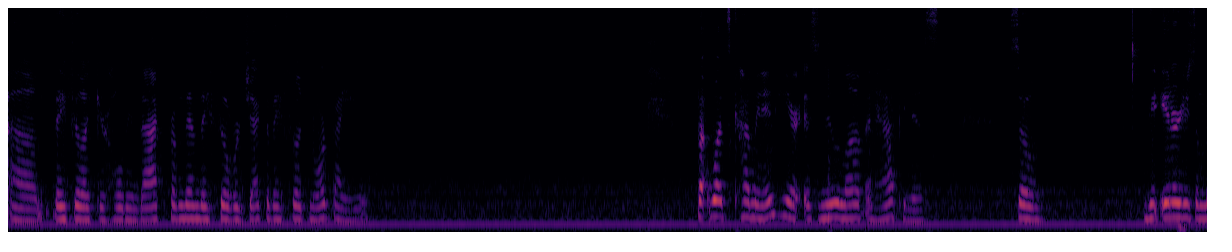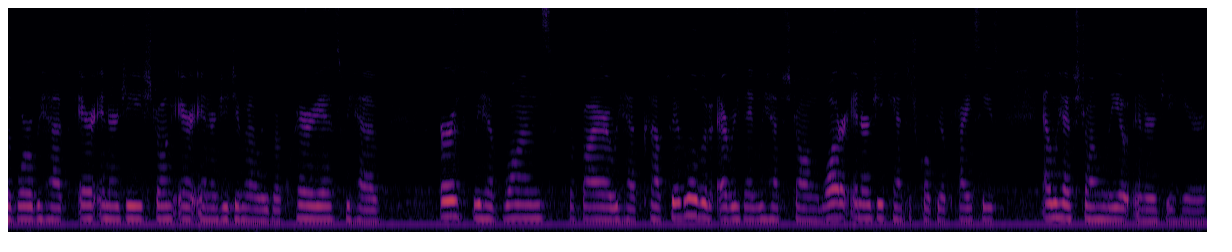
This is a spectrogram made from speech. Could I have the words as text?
Um, they feel like you're holding back from them. They feel rejected. They feel ignored by you. But what's coming in here is new love and happiness. So the energies on the board we have air energy strong air energy gemini libra aquarius. We have earth, we have wands. For fire, we have cups. We have a little bit of everything. We have strong water energy, Cancer, Scorpio, Pisces. And we have strong Leo energy here.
